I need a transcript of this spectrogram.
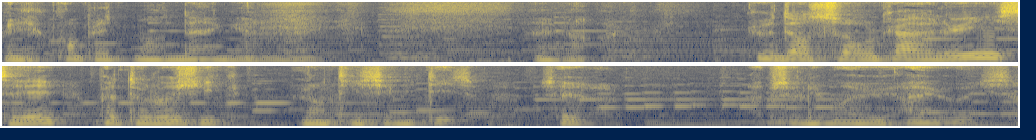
Mais il est complètement dingue, hein, Que dans son cas lui, c'est pathologique, l'antisémitisme. C'est absolument ahu- ahurissant.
